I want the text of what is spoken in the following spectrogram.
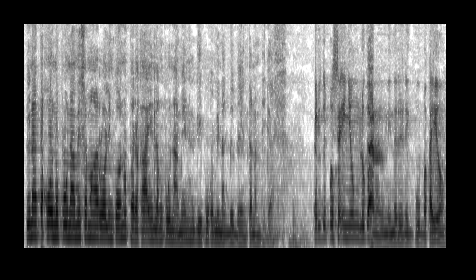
pinapakono po namin sa mga rolling kono para kain lang po namin, hindi po kami nagbebenta ng bigas. Pero doon po sa inyong lugar, may narinig po ba kayo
